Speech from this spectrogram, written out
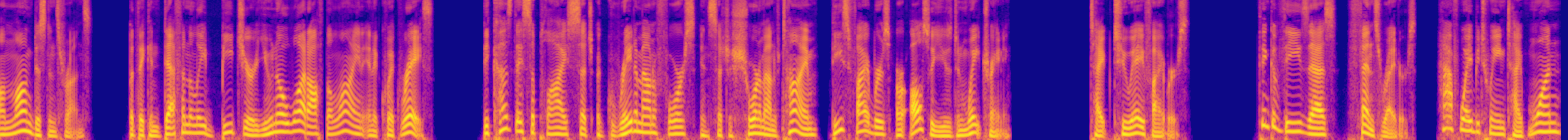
on long distance runs, but they can definitely beat your you know what off the line in a quick race. Because they supply such a great amount of force in such a short amount of time, these fibers are also used in weight training. Type 2A fibers. Think of these as fence riders, halfway between type 1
